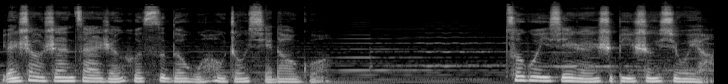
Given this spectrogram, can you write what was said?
袁绍山在《人和四德五后》中写到过：“错过一些人是毕生修养，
